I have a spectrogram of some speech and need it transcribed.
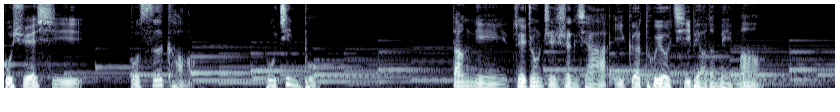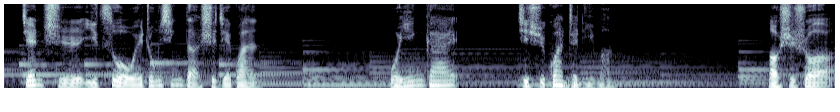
不学习，不思考，不进步。当你最终只剩下一个徒有其表的美貌，坚持以自我为中心的世界观，我应该继续惯着你吗？老实说，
